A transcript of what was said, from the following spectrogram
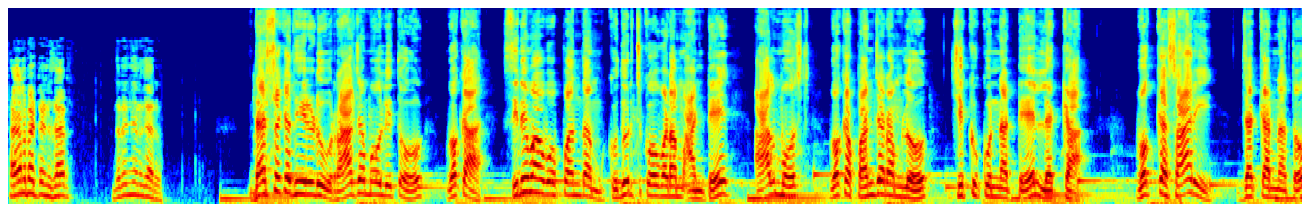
తగలబెట్టండి సార్. నిరంజన్ గారు. దర్శకధీరుడు రాజమౌళితో ఒక సినిమా ఒప్పందం కుదుర్చుకోవడం అంటే ఆల్మోస్ట్ ఒక పంజరంలో చిక్కుకున్నట్టే లెక్క. ఒక్కసారి జక్కన్నతో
